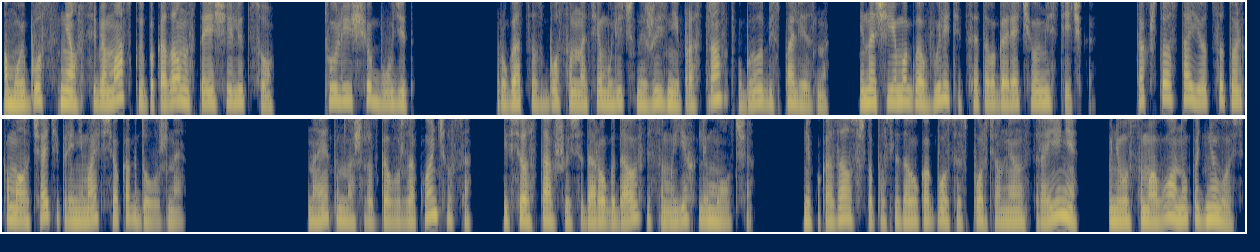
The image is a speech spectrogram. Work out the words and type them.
а мой босс снял с себя маску и показал настоящее лицо. То ли еще будет. Ругаться с боссом на тему личной жизни и пространства было бесполезно, иначе я могла вылететь с этого горячего местечка. Так что остается только молчать и принимать все как должное. На этом наш разговор закончился, и всю оставшуюся дорогу до офиса мы ехали молча. Мне показалось, что после того, как босс испортил мне настроение, у него самого оно поднялось.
